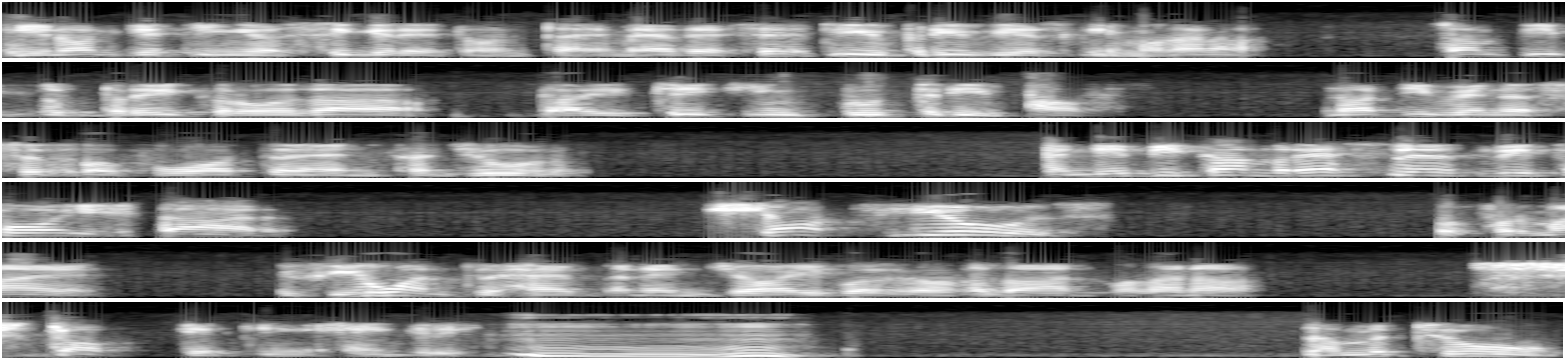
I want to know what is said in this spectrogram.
You're not getting your cigarette on time. As I said to you previously, Mahana, some people break roza by taking two, three puffs, not even a sip of water and khajur. And they become restless before iftar. Short fuse. So for my, if you want to have an enjoyable Ramadan, Malana, stop getting angry. Hmm. Number two,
